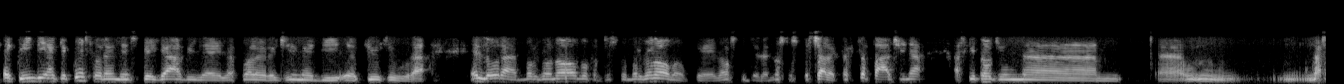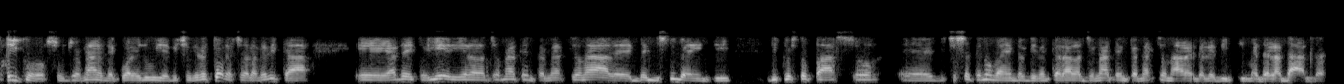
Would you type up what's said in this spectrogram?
E quindi anche questo rende inspiegabile l'attuale regime di eh, chiusura. E allora Borgonovo, Francesco Borgonovo, che è l'ospite del nostro speciale terza pagina, ha scritto oggi un, uh, un, un articolo sul giornale del quale lui è vice direttore, cioè La Verità, e ha detto ieri era la giornata internazionale degli studenti, di questo passo eh, 17 novembre diventerà la giornata internazionale delle vittime della DAD,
